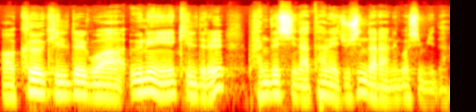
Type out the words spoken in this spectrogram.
어, 그 길들과 은혜의 길들을 반드시 나타내 주신다라는 것입니다.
